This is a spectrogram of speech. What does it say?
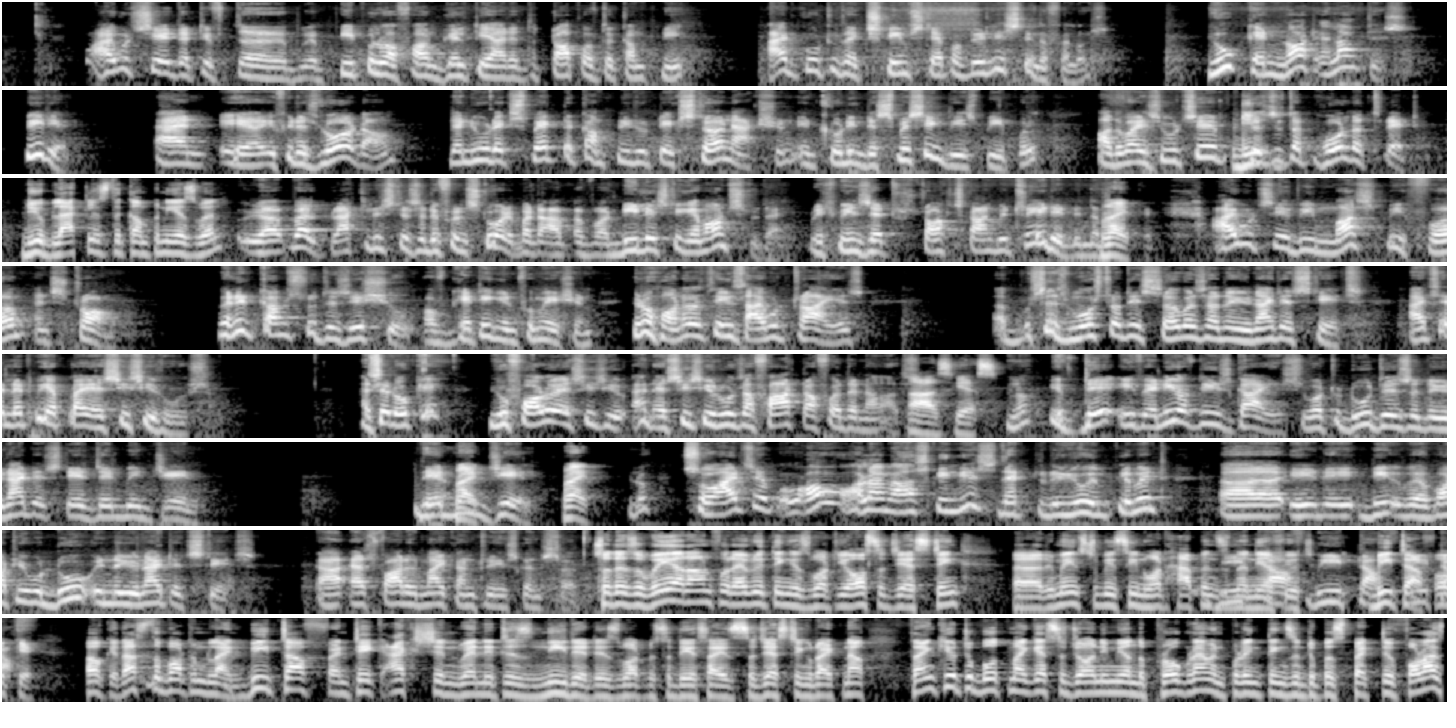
I would say that if the people who are found guilty are at the top of the company, I'd go to the extreme step of delisting the fellows. You cannot allow this, period. And uh, if it is lower down, then you would expect the company to take stern action, including dismissing these people. Otherwise, you would say you- this is the whole the threat. Do you blacklist the company as well? Yeah, well, blacklist is a different story, but uh, uh, delisting amounts to that, which means that stocks can't be traded in the Right. market. I would say we must be firm and strong. When it comes to this issue of getting information, you know, one of the things I would try is, uh, since most of these servers are in the United States, I'd say, let me apply SEC rules. I said, okay, you follow SEC, and SEC rules are far tougher than ours. Ours, yes. You know, if they, if any of these guys were to do this in the United States, they'll be in jail. They'll be in jail. Right. You know, so I'd say oh, all I'm asking is that you implement uh, what you would do in the United States, uh, as far as my country is concerned. So there's a way around for everything, is what you're suggesting. Uh, remains to be seen what happens in Be the near tough, future. be tough, Be be tough. tough. Okay. Okay, that's the bottom line. Be tough and take action when it is needed, is what Mr. Desai is suggesting right now. Thank you to both my guests for joining me on the program and putting things into perspective for us.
